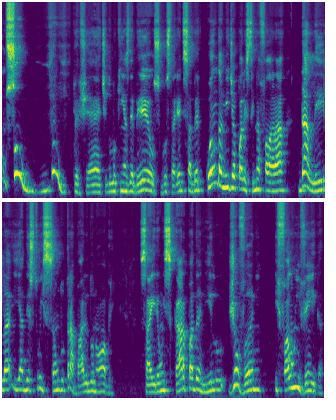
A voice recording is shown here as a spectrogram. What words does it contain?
um superchat do Luquinhas de Beus. Gostaria de saber quando a mídia palestina falará da Leila e a destruição do trabalho do nobre. Sairão Scarpa, Danilo, Giovanni e falam em Veiga.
